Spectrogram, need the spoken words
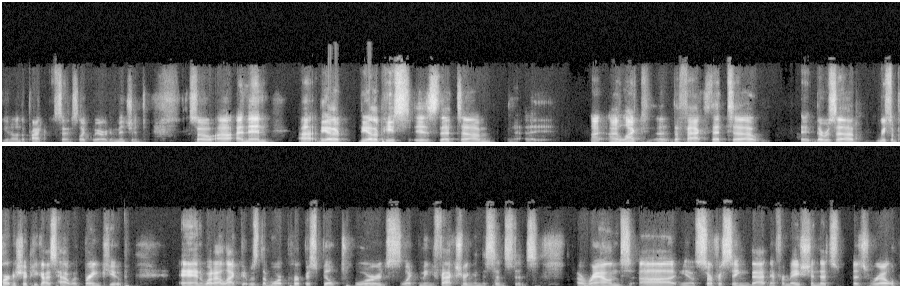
you know, in the practical sense, like we already mentioned. So, uh, and then uh, the other the other piece is that um, I, I, liked uh, the fact that uh, there was a recent partnership you guys had with BrainCube. And what I liked it was the more purpose built towards like manufacturing in this instance around uh, you know surfacing that information that's that's real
